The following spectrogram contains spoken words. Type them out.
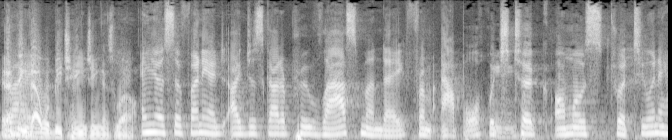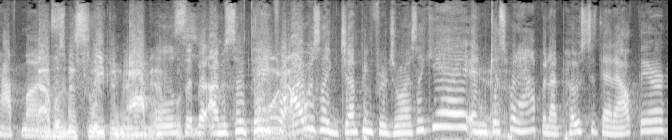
and I think that will be changing as well. And you know, it's so funny. I, I just got approved last Monday from Apple, which took almost what two and a half months. Mm-hmm. Apple's been sleeping, man. Apples, but I'm so Come on, thankful. I was like jumping for joy. I was like, "Yay!" And guess what happened? I posted that out there,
